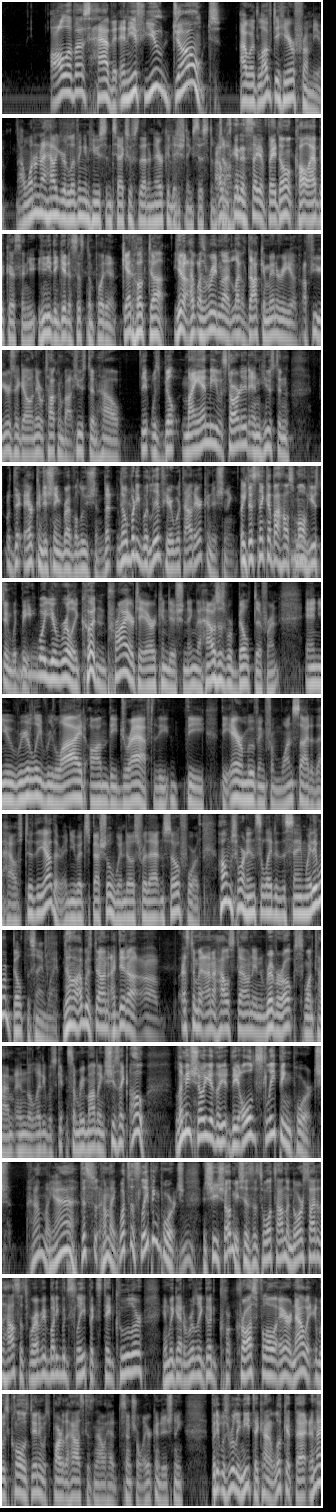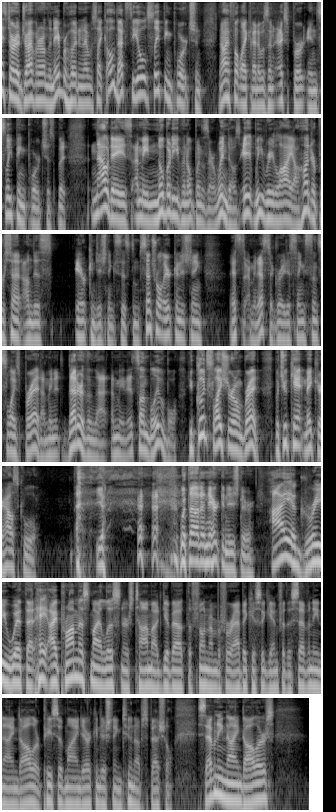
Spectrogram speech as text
All of us have it, and if you don't, I would love to hear from you. I want to know how you're living in Houston, Texas without an air conditioning system. I was going to say, if they don't, call Abacus and you, you need to get a system put in. Get hooked up. You know, I was reading a, like a documentary a, a few years ago, and they were talking about Houston, how it was built. Miami was started, and Houston, the air conditioning revolution. That nobody would live here without air conditioning. Just think about how small Houston would be. Well, you really couldn't. Prior to air conditioning, the houses were built different, and you really relied on the draft, the the the air moving from one side of the house to the other, and you had special windows for that and so forth. Homes weren't insulated the same way; they weren't built the same way. No, I was down. I did a, a estimate on a house down in River Oaks one time, and the lady was getting some remodeling. She's like, "Oh, let me show you the the old sleeping porch." And I'm like, Yeah. this. I'm like, what's a sleeping porch? Mm. And she showed me. She says, well, it's on the north side of the house. That's where everybody would sleep. It stayed cooler, and we got a really good cr- cross flow air. Now it, it was closed in. It was part of the house because now it had central air conditioning. But it was really neat to kind of look at that. And I started driving around the neighborhood, and I was like, oh, that's the old sleeping porch. And now I felt like I was an expert in sleeping porches. But nowadays, I mean, nobody even opens their windows. It, we rely 100% on this air conditioning system, central air conditioning. That's, I mean, that's the greatest thing since sliced bread. I mean, it's better than that. I mean, it's unbelievable. You could slice your own bread, but you can't make your house cool. yeah. Without an air conditioner. I agree with that. Hey, I promised my listeners, Tom, I'd give out the phone number for Abacus again for the $79 Peace of Mind air conditioning tune up special. $79.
